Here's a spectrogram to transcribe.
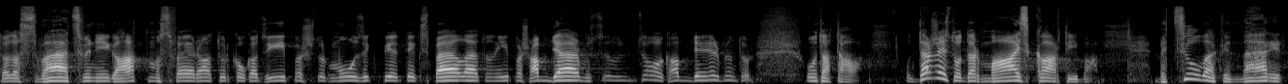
tādā svētsvinīgā atmosfērā. Tur kaut kāds īpašs mūzika pie, tiek spēlēta un īpaši apģērbs, cilvēku apģērbi un, tur, un tā tālāk. Un dažreiz to dara mājas kārtībā. Bet cilvēki vienmēr ir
